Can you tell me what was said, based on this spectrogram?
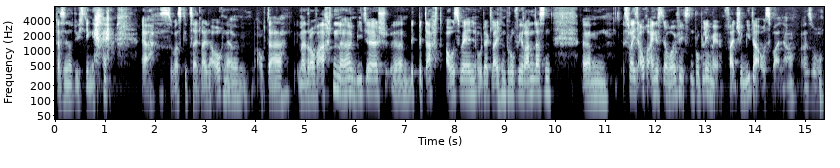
das sind natürlich Dinge, ja, sowas gibt's halt leider auch. Ne? Auch da immer drauf achten, ne? Mieter äh, mit Bedacht auswählen oder gleich einen Profi ranlassen. Ähm, ist vielleicht auch eines der häufigsten Probleme, falsche Mieterauswahl. Ja? Also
